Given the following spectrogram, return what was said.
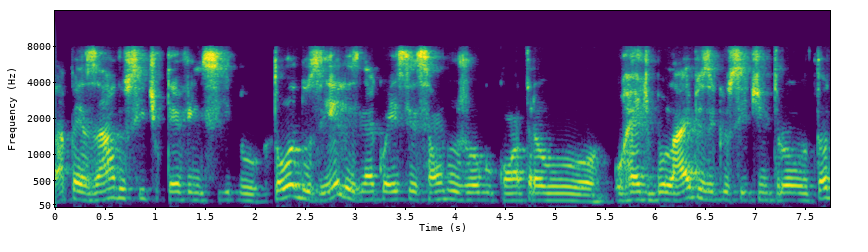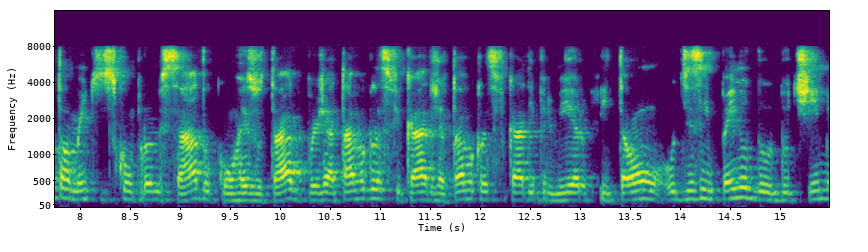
apesar do City ter vencido todos eles, né? Com exceção do jogo contra o, o Red Bull Leipzig, que o City entrou totalmente descompromissado com o resultado, porque já estava classificado, já estava classificado em primeiro. Então, o desempenho do, do time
